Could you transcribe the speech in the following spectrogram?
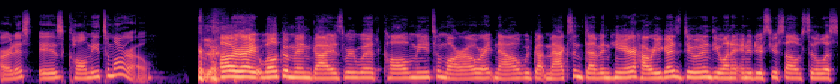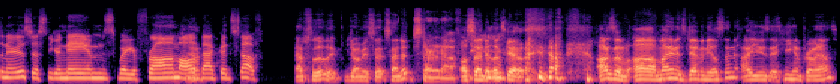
artist is Call Me Tomorrow. Yeah. All right, welcome in, guys. We're with Call Me Tomorrow right now. We've got Max and Devin here. How are you guys doing? Do you want to introduce yourselves to the listeners? Just your names, where you're from, all yeah. of that good stuff. Absolutely. Do you want me to send it? Start it off. I'll send it. Let's go. awesome. Uh, my name is Devin Nielsen. I use a he, him pronouns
